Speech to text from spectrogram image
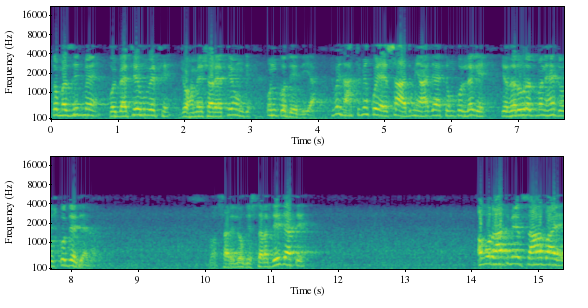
تو مسجد میں کوئی بیٹھے ہوئے تھے جو ہمیشہ رہتے ہوں گے، ان کو دے دیا۔ کہ بھائی رات میں کوئی ایسا آدمی آ جائے تو ان کو لگے کہ ضرورت مند ہے تو اس کو دے دینا۔ بہت سارے لوگ اس طرح دے جاتے۔ اب وہ رات میں ایک صاحب آئے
